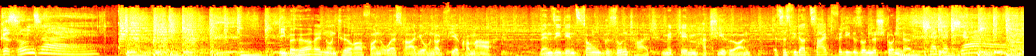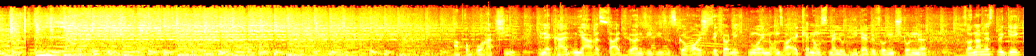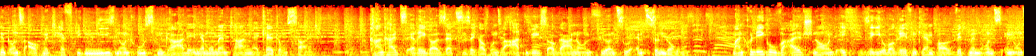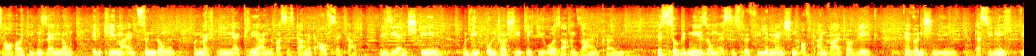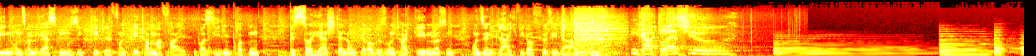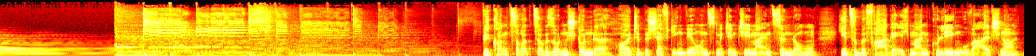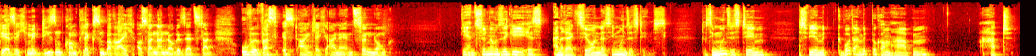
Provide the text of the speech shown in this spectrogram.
Gesundheit. Liebe Hörerinnen und Hörer von OS Radio 104,8. Wenn Sie den Song Gesundheit mit dem Hatschi hören, ist es wieder Zeit für die gesunde Stunde. Cha cha cha. Apropos Hatschi. In der kalten Jahreszeit hören Sie dieses Geräusch sicher nicht nur in unserer Erkennungsmelodie der gesunden Stunde, sondern es begegnet uns auch mit heftigen Niesen und Husten, gerade in der momentanen Erkältungszeit. Krankheitserreger setzen sich auf unsere Atemwegsorgane und führen zu Entzündungen. Mein Kollege Uwe Altschner und ich, Sigi Obergräfenkemper, widmen uns in unserer heutigen Sendung dem Thema Entzündungen und möchten Ihnen erklären, was es damit auf sich hat, wie sie entstehen und wie unterschiedlich die Ursachen sein können. Bis zur Genesung ist es für viele Menschen oft ein weiter Weg. Wir wünschen Ihnen, dass Sie nicht wie in unserem ersten Musiktitel von Peter Maffei über sieben Brücken bis zur Herstellung Ihrer Gesundheit gehen müssen und sind gleich wieder für Sie da. God bless you. Willkommen zurück zur gesunden Stunde. Heute beschäftigen wir uns mit dem Thema Entzündungen. Hierzu befrage ich meinen Kollegen Uwe Altschner, der sich mit diesem komplexen Bereich auseinandergesetzt hat. Uwe, was ist eigentlich eine Entzündung? Die Entzündung, Sigi, ist eine Reaktion des Immunsystems. Das Immunsystem, das wir mit Geburt an mitbekommen haben, hat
